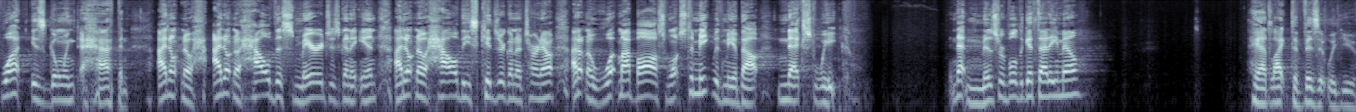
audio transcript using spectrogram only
what is going to happen. I don't know. I don't know how this marriage is going to end. I don't know how these kids are going to turn out. I don't know what my boss wants to meet with me about next week. Isn't that miserable to get that email? Hey, I'd like to visit with you.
